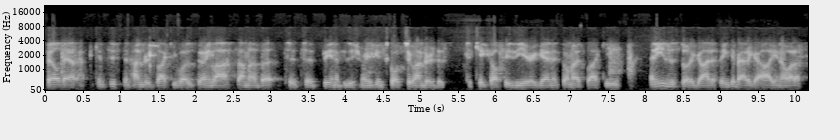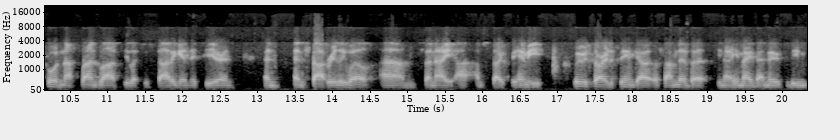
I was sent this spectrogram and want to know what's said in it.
belt out consistent hundreds like he was doing last summer. But to, to be in a position where he can score 200 to to kick off his year again. It's almost like he, and he's the sort of guy to think about it. Go, oh, you know what? I scored enough runs last year. Let's just start again this year and and and start really well. Um, so no, I'm stoked for him. He, we were sorry to see him go at the Thunder, but you know he made that move to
